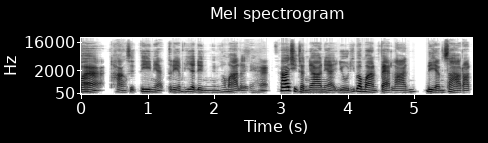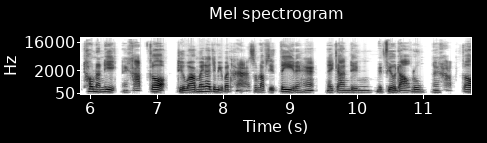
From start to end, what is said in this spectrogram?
ว่าทางซิตี้เนี่ย เตรียมที่จะดึงเงินเข้ามาเลยนะฮะ ค่าฉีดสัญญาเนี่ย อยู่ที่ประมาณ 8 ล้านเหรียญสหรัฐเท่านั้นเองนะครับ ก็ถือว่าไม่น่าจะมีปัญหาสำหรับซิตี้นะฮะ ในการดึงมิดฟิลด์ดาวรุ่งนะครับ ก็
